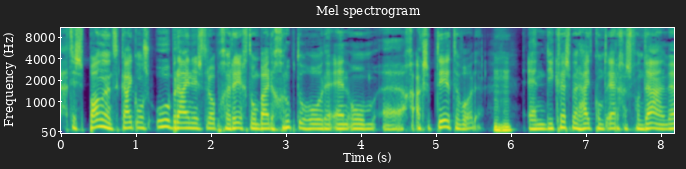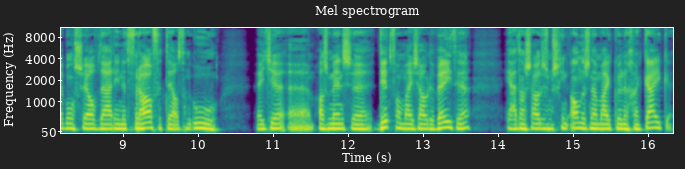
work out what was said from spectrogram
Ja, het is spannend. Kijk, ons oerbrein is erop gericht om bij de groep te horen en om geaccepteerd te worden. Mm -hmm. En die kwetsbaarheid komt ergens vandaan. We hebben onszelf daarin het verhaal verteld van oeh, weet je, als mensen dit van mij zouden weten, ja, dan zouden ze misschien anders naar mij kunnen gaan kijken.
